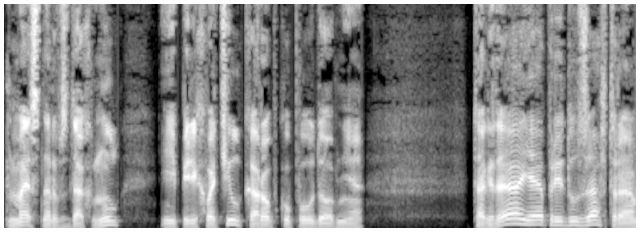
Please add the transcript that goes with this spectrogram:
Месснер вздохнул и перехватил коробку поудобнее. «Тогда я приду завтра»,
